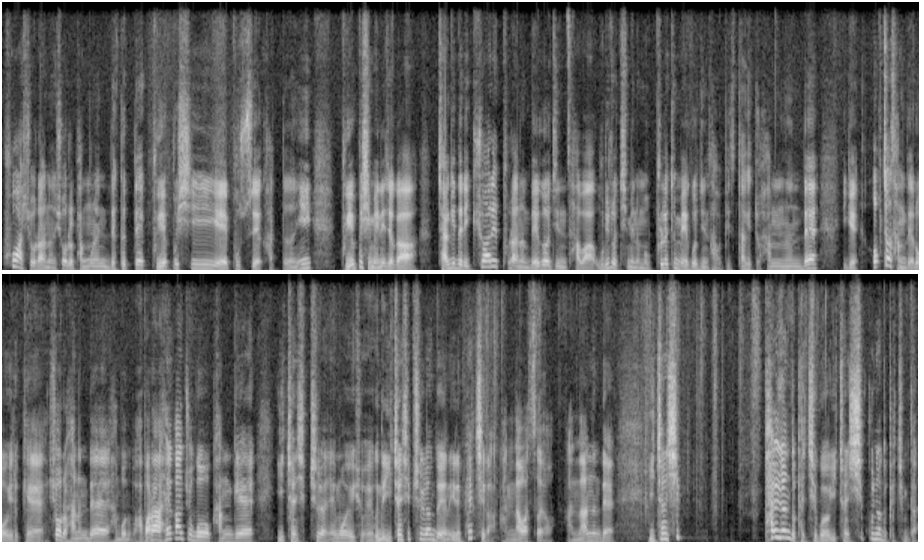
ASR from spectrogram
MOA 쇼라는 쇼를 방문했는데 그때 VFC의 부스에 갔더니 VFC 매니저가 자기들이 QRF라는 매거진사와 우리로 치면은 뭐 플래툰 매거진사와 비슷하겠죠 하는데 이게 업체 상대로 이렇게 쇼를 하는데 한번 와봐라 해가지고 간 게 2017년 MOA 쇼예요. 근데 2017년도에는 이런 패치가 안 나왔어요. 안 나왔는데 2018년도 패치고요. 2019년도 패치입니다.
